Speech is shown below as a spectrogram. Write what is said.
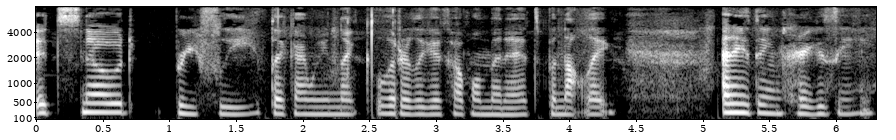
it snowed briefly, like I mean like literally a couple minutes, but not like anything crazy.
